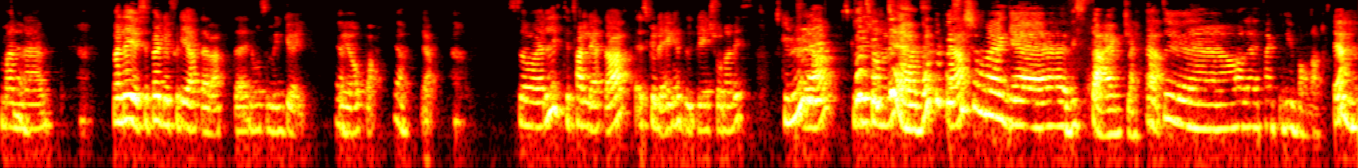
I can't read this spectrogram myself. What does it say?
Men, Ja. eh, men det er jo selvfølgelig fordi at det har vært eh, noe som er gøy Ja. å gjøre på. Ja. Så eh, litt tilfeldigheter. Jeg skulle egentlig bli journalist. Skulle du det? Vet du, det vet du faktisk ikke om jeg eh, visste, egentlig. At du eh, hadde tenkt de barna. Ja, Mm,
